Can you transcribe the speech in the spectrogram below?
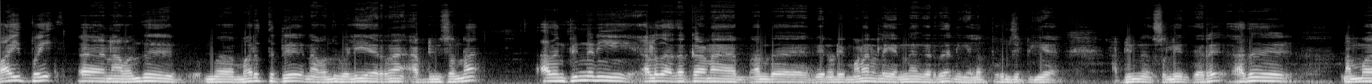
வாய்ப்பை நான் வந்து ம மறுத்துட்டு நான் வந்து வெளியேறேன் அப்படின்னு சொன்னால் அதன் பின்னணி அல்லது அதற்கான அந்த என்னுடைய மனநிலை என்னங்கிறத நீங்கள் எல்லாம் புரிஞ்சுப்பீங்க அப்படின்னு சொல்லியிருக்காரு. அது நம்ம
